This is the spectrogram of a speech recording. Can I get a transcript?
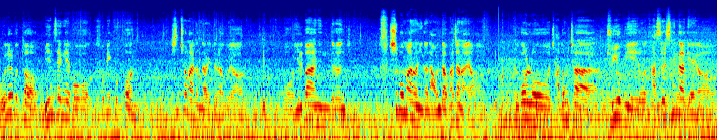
오늘부터 민생의 복 소비 쿠폰 신청하는 날이더라고요. 뭐 일반인들은 15만 원인가 나온다고 하잖아요. 그걸로 자동차 주유비로 다 쓸 생각이에요.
